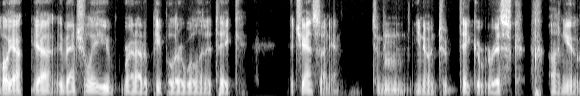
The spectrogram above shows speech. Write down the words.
Oh yeah. Yeah. Eventually you run out of people that are willing to take a chance on you to mm-hmm. you know to take a risk on you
